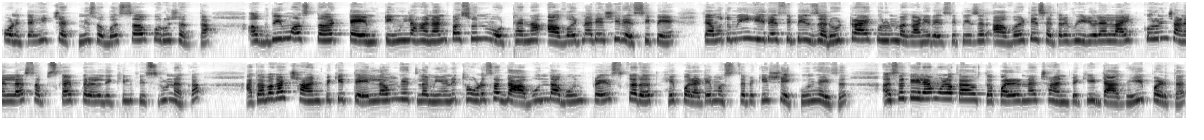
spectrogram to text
कोणत्याही चटणीसोबत सर्व करू शकता. अगदी मस्त टेमटिंग लहानांपासून मोठ्यांना आवडणारी अशी रेसिपी आहे. त्यामुळे तुम्ही ही रेसिपी जरूर ट्राय करून बघा आणि रेसिपी जर आवडते असेल तर व्हिडिओला लाईक करून चॅनलला सबस्क्राईब करायला देखील विसरू नका. आता बघा छानपैकी तेल लावून घेतलं मी आणि थोडंसं दाबून दाबून प्रेस करत हे पराठे मस्तपैकी शेकून घ्यायचं. असं केल्यामुळं काय होतं पराठ्यांना छानपैकी डागही पडतात.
